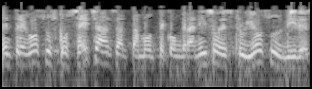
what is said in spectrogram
entregó sus cosechas al saltamonte, con granizo destruyó sus vides,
